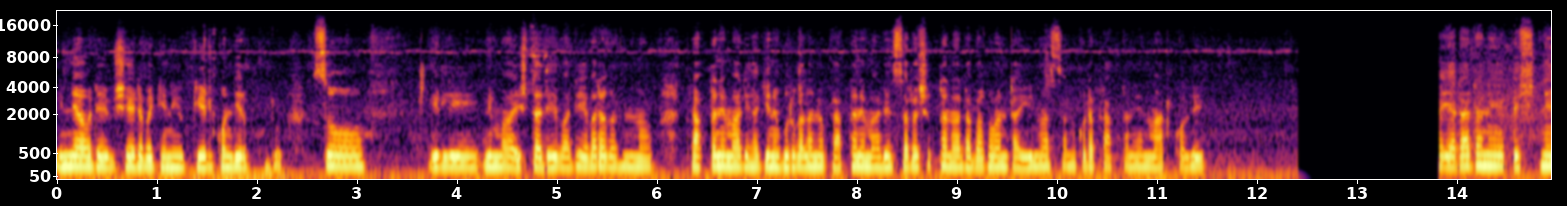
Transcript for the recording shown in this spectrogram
ಇನ್ಯಾವುದೇ ವಿಷಯದ ಬಗ್ಗೆ ನೀವು ಕೇಳ್ಕೊಂಡಿರ್ಬೋದು. ಸೊ, ಇಲ್ಲಿ ನಿಮ್ಮ ಇಷ್ಟ ದೇವ ದೇವರಗಳನ್ನು ಪ್ರಾರ್ಥನೆ ಮಾಡಿ, ಹಾಗೆಯೇ ಗುರುಗಳನ್ನು ಪ್ರಾರ್ಥನೆ ಮಾಡಿ, ಸರ್ವಶಕ್ತನಾದ ಭಗವಂತ ಯೂನಿವರ್ಸನ್ನು ಕೂಡ ಪ್ರಾರ್ಥನೆಯನ್ನು ಮಾಡಿಕೊಳ್ಳಿ. ಎರಡನೇ ಪ್ರಶ್ನೆ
